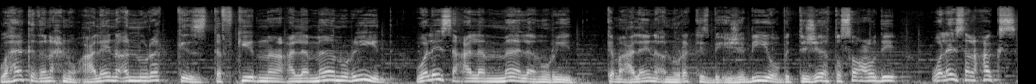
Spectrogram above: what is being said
وهكذا نحن علينا أن نركز تفكيرنا على ما نريد وليس على ما لا نريد. كما علينا أن نركز بإيجابية وباتجاه تصاعدي وليس العكس.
